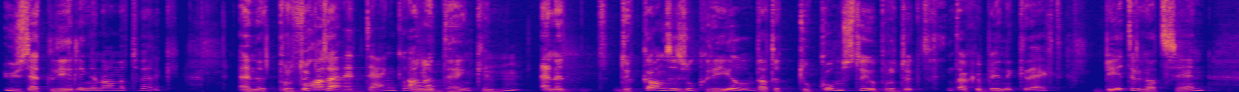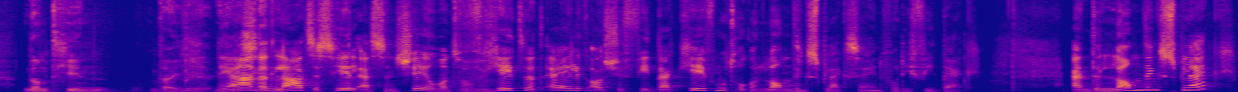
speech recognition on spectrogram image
U zet leerlingen aan het werk. En het product Vooral aan het denken Aan ook. het denken. En het, de kans is ook reëel dat het toekomstige product dat je binnenkrijgt beter gaat zijn dan hetgeen dat je... Nou ja, en dat laatste is heel essentieel, want we vergeten dat eigenlijk als je feedback geeft, moet er ook een landingsplek zijn voor die feedback. En de landingsplek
